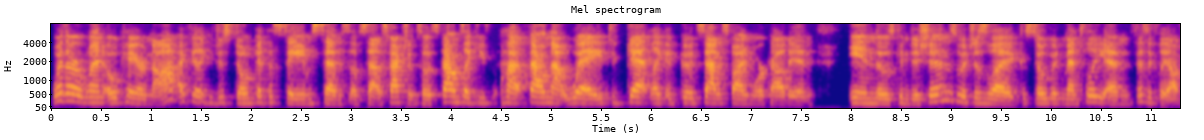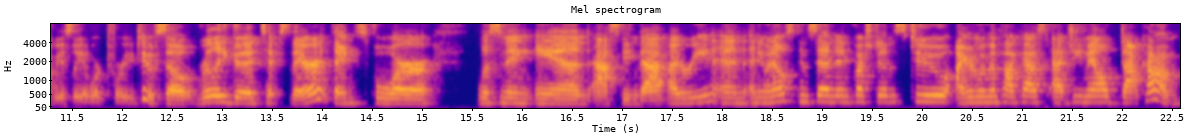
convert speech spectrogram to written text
whether it went okay or not i feel like you just don't get the same sense of satisfaction. So it sounds like you've ha- found that way to get like a good satisfying workout in in those conditions which is like so good mentally and physically obviously it worked for you too. So really good tips there. Thanks for listening and asking that irene. And anyone else can send in questions to ironwomenpodcast at gmail.com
